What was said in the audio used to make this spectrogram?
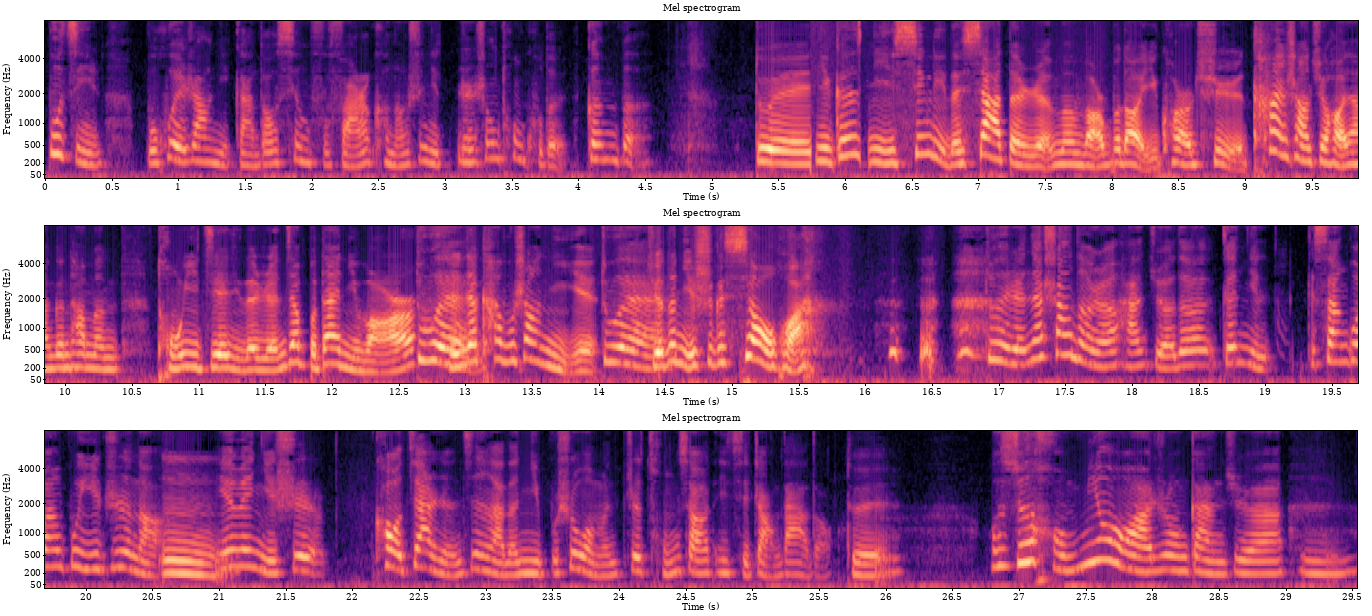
不仅不会让你感到幸福，反而可能是你人生痛苦的根本。对你跟你心里的下等人们玩不到一块儿去，看上去好像跟他们同一阶级的，人家不带你玩儿，对，人家看不上你，对，觉得你是个笑话，对，人家上等人还觉得跟你三观不一致呢，嗯，因为你是靠嫁人进来的，你不是我们这从小一起长大的，对，我就觉得好妙啊，这种感觉，嗯，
